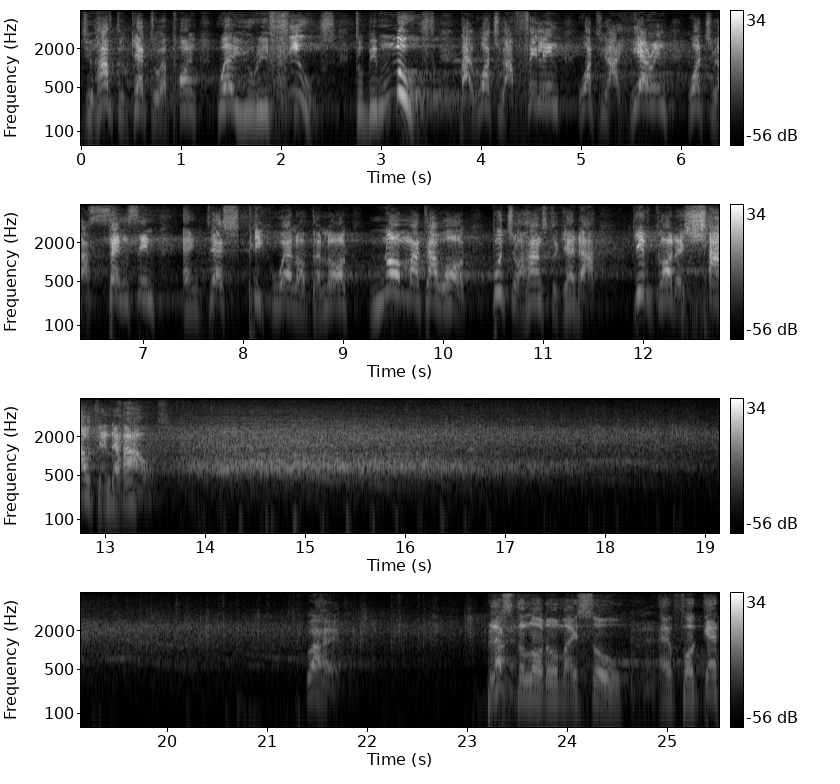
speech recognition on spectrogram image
You have to get to a point where you refuse to be moved by what you are feeling, what you are hearing, what you are sensing, and just speak well of the Lord no matter what. Put your hands together. Give God a shout in the house. Go ahead. Bless the Lord, O my soul, uh-huh. and forget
